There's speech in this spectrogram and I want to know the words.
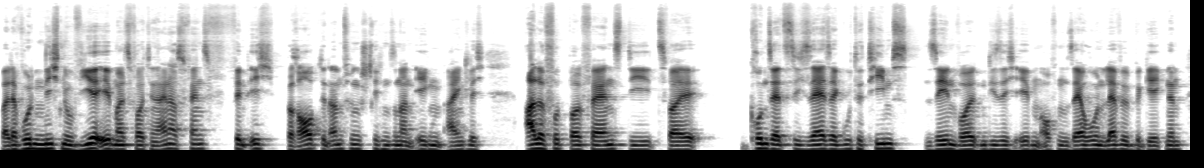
Weil da wurden nicht nur wir eben als 49ers-Fans, finde ich, beraubt in Anführungsstrichen, sondern eben eigentlich alle Football-Fans, die zwei grundsätzlich sehr, sehr gute Teams sehen wollten, die sich eben auf einem sehr hohen Level begegnen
